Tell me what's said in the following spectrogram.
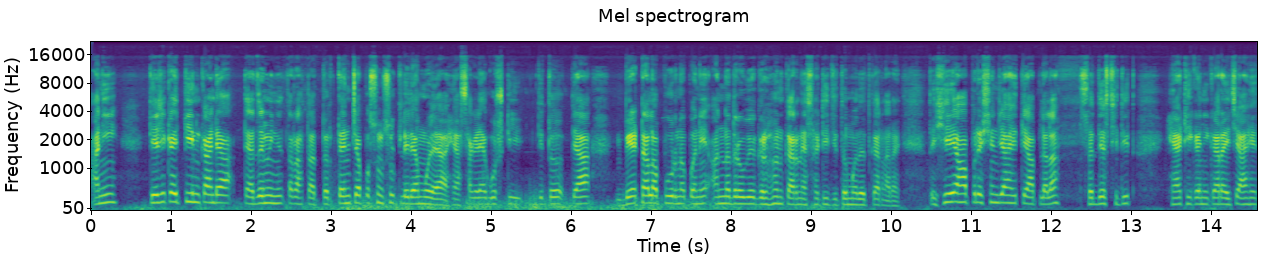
आणि ते जे काही तीन कांड्या त्या जमिनीत राहतात तर त्यांच्यापासून सुटलेल्या मुळ्या ह्या सगळ्या गोष्टी तिथं त्या बेटाला पूर्णपणे अन्नद्रव्य ग्रहण करण्यासाठी तिथं मदत करणार आहे तर हे ऑपरेशन जे आहे ते आपल्याला सद्यस्थितीत ह्या ठिकाणी करायचे आहेत.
